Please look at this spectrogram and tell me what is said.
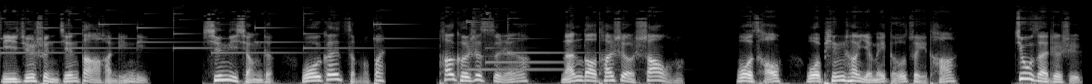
李军瞬间大汗淋漓，心里想着：我该怎么办？他可是死人啊！难道他是要杀我吗？卧槽！我平常也没得罪他。就在这时，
